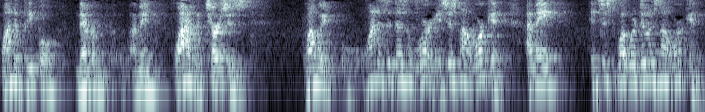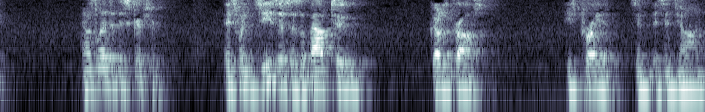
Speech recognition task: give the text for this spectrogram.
Why do people never, I mean, why the churches, why we, why does it doesn't work? It's just not working. I mean, it's just what we're doing is not working. And I was led to this scripture. And It's when Jesus is about to go to the cross. He's praying. It's in, it's in John.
